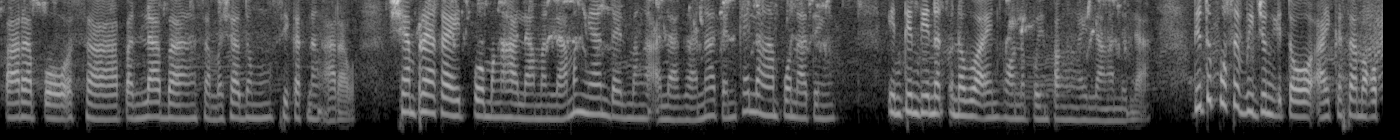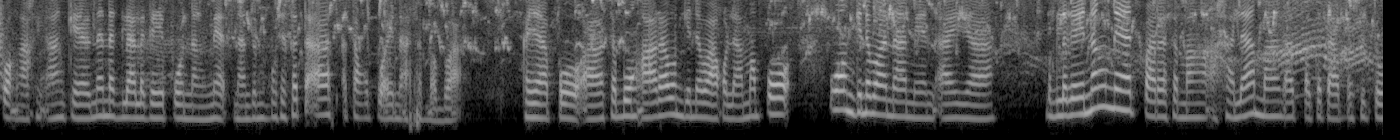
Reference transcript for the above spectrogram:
para po sa panlaban sa masyadong sikat ng araw. Siyempre kahit po mga halaman lamang yan dahil mga alaga natin, kailangan po nating intindihin at unawain kung ano po yung pangangailangan nila. Dito po sa video ito ay kasama ko po ang aking uncle na naglalagay po ng net. Nandun po siya sa taas at ako po ay nasa baba. Kaya po ah, sa buong araw ang ginawa ko lamang po o ang ginawa namin ay ah, maglagay ng net para sa mga halaman at pagkatapos ito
